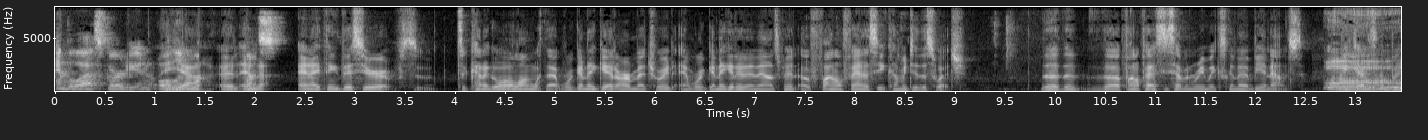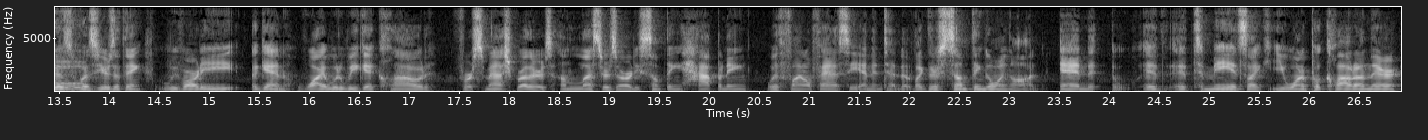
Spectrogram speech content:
and The Last Guardian. All yeah, and and and I think this year to kind of go along with that, we're gonna get our Metroid, and we're gonna get an announcement of Final Fantasy coming to the Switch. The the the Final Fantasy VII remake is gonna be announced. Because because oh. because here's the thing: we've already again, why would we get Cloud? For Smash Brothers, unless there's already something happening with Final Fantasy and Nintendo, like there's something going on, and it, it to me, it's like you want to put Cloud on there,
